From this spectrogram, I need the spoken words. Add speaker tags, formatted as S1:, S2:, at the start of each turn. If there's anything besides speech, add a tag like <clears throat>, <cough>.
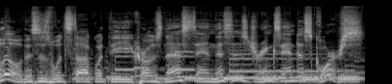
S1: Hello, this is Woodstock with the Crow's Nest, and this is Drinks and Discourse.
